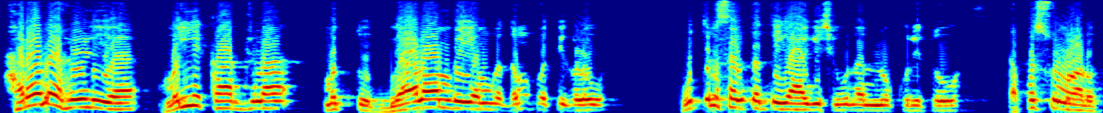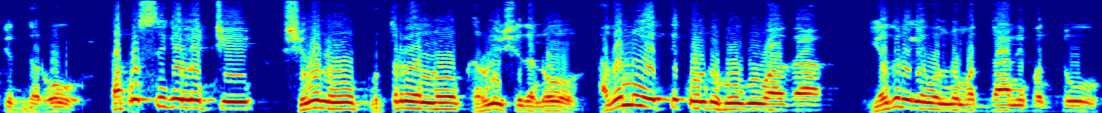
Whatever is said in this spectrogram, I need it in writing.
ಹರನಹಳ್ಳಿಯ ಮಲ್ಲಿಕಾರ್ಜುನ ಮತ್ತು ಜ್ಞಾನಾಂಬೆ ಎಂಬ ದಂಪತಿಗಳು ಪುತ್ರ ಸಂತತಿಗಾಗಿ ಶಿವನನ್ನು ಕುರಿತು ತಪಸ್ಸು ಮಾಡುತ್ತಿದ್ದರು. ತಪಸ್ಸಿಗೆ ಮೆಚ್ಚಿ ಶಿವನು ಪುತ್ರರನ್ನು ಕರುಣಿಸಿದನು. ಅದನ್ನು ಎತ್ತಿಕೊಂಡು ಹೋಗುವಾಗ ಎದುರಿಗೆ ಒಂದು ಮದ್ದಾನೆ ಬಂತು.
